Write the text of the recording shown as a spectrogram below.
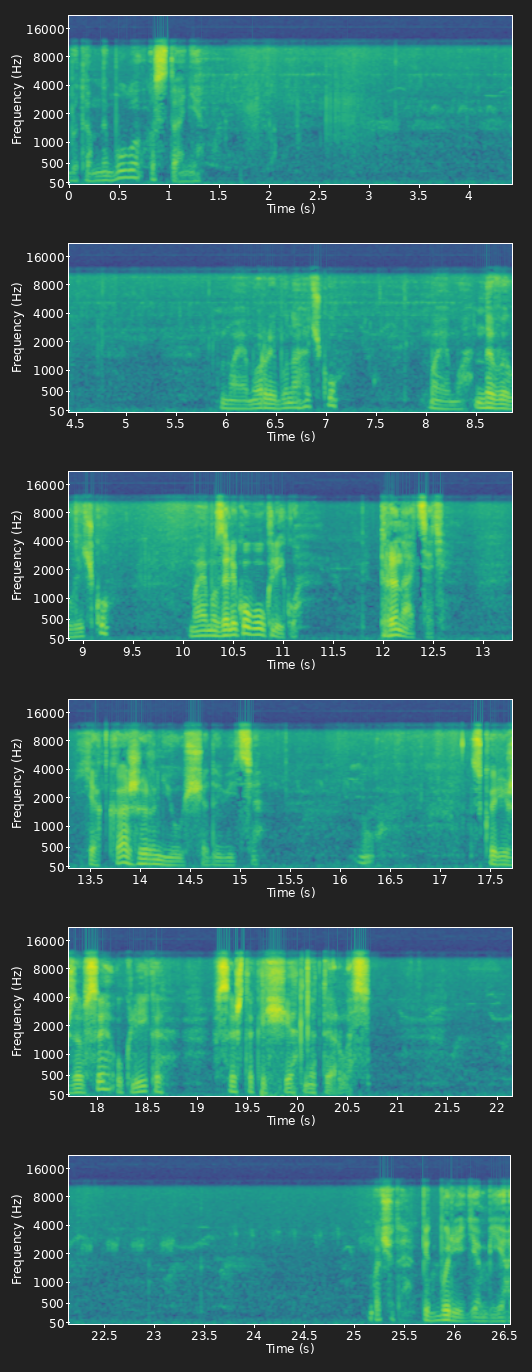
би там не було, останнє. Маємо рибу на гачку, маємо невеличку, маємо залікову уклійку. 13. Яка жирнюща, дивіться. Ну, скоріш за все, уклійка все ж таки ще не терлась. Бачите, підборіддям б'є.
